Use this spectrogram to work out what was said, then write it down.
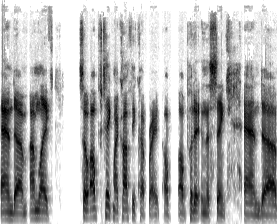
And um, I'm like, so I'll take my coffee cup, right? I'll I'll put it in the sink, and uh,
